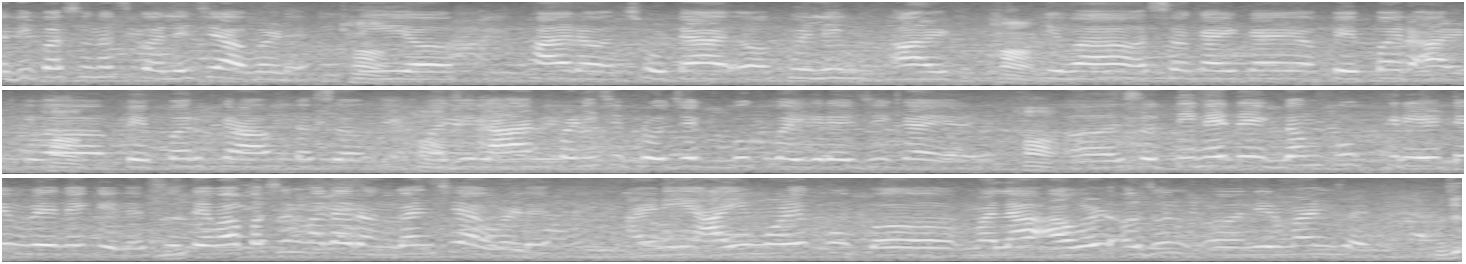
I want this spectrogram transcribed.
आधीपासूनच कलेची आवड आहे. अ, फार छोट्या क्विलिंग आर्ट. किंवा असं काय काय पेपर आर्ट किंवा. पेपर क्राफ्ट असं. माझी लहानपणीची प्रोजेक्ट बुक वगैरे जी काय. आहे. सो तिने ते एकदम खूप क्रिएटिव्ह वेने केले सो तेव्हापासून मला रंगांची आवड आहे. आणि आईमुळे खूप मला आवड अजून निर्माण झाली. म्हणजे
